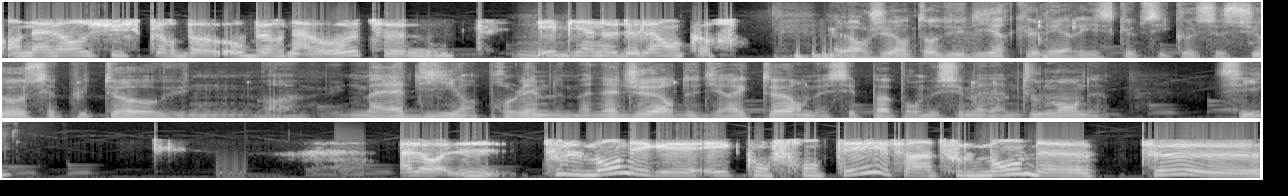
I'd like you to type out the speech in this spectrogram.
en allant jusqu'au burn-out euh, mhm. et bien au-delà encore. Alors j'ai entendu dire que les risques psychosociaux, c'est plutôt une, une, maladie, un problème de manager, de directeur, mais c'est pas pour monsieur, madame, tout le monde. Si? Alors tout le monde est, est, confronté, enfin tout le monde peut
